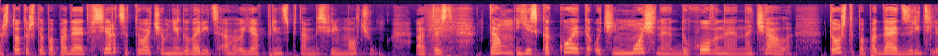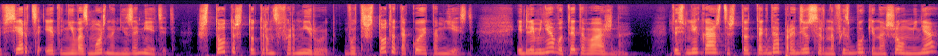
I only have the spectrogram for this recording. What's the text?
что-то, что попадает в сердце, то, о чем не говорится. А я, в принципе, там весь фильм молчу. А, то есть там есть какое-то очень мощное духовное начало. То, что попадает зрителя в сердце, и это невозможно не заметить. Что-то, что трансформирует. Вот что-то такое там есть. И для меня вот это важно. То есть мне кажется, что тогда продюсер на Фейсбуке нашел меня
